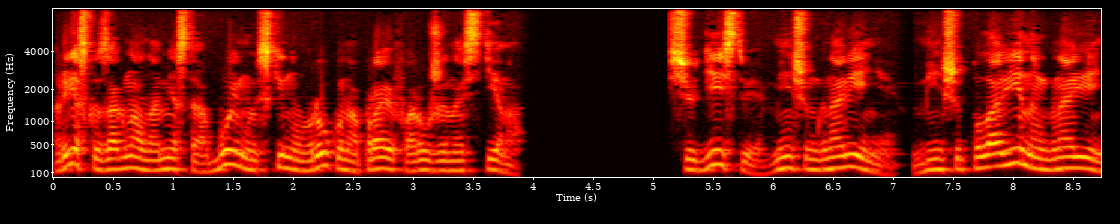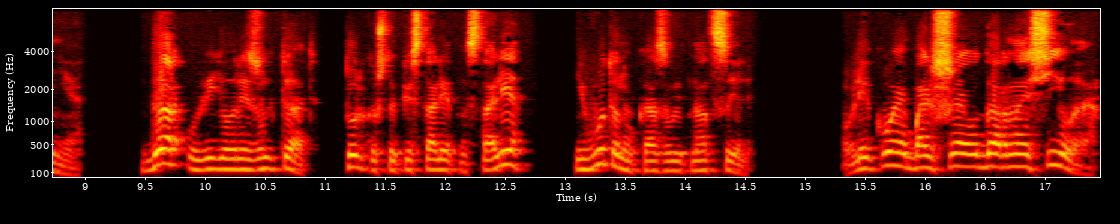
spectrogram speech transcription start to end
резко загнал на место обойму и вскинул руку, направив оружие на стену. Все действие меньше мгновения, меньше половины мгновения. Дар увидел результат. Только что пистолет на столе, и вот он указывает на цель. У Ликоя большая ударная сила,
